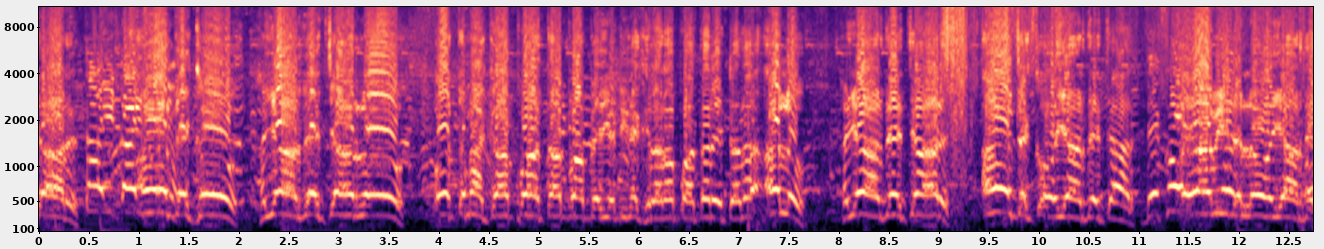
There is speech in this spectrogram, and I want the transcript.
4 ਆ ਦੇਖੋ ਹਜ਼ਾਰ ਦੇ 4 ਲੋ ਉਹ ਧਮਾਕਾ ਪਾਤਾ ਬਾਬੇ ਦੀ ਅੱਡੀ ਨੇ ਖਲਾਰਾ ਪਾਤਾ ਰੇਟਾਂ ਦਾ। ਆ ਹਜ਼ਾਰ ਦੇ 4 ਆਹ ਦੇਖੋ ਹਜ਼ਾਰ ਦੇ 4 ਦੇਖੋ ਆ ਵੀ ਲੋ ਹਜ਼ਾਰ ਦੇ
